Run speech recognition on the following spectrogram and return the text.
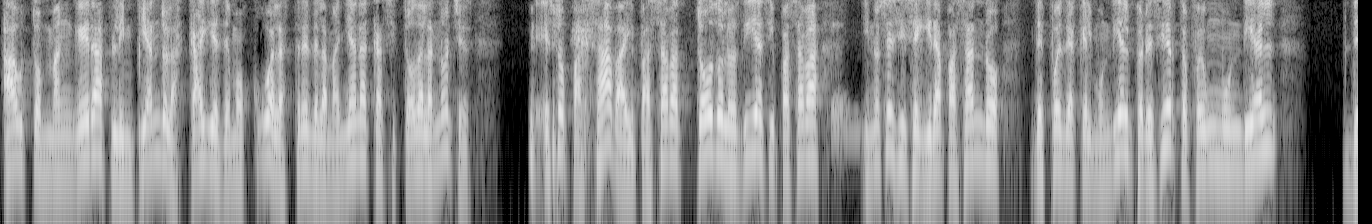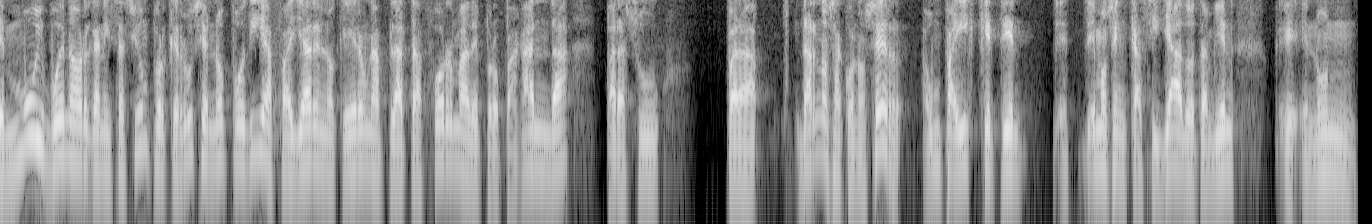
autos mangueras limpiando las calles de Moscú a las 3 de la mañana casi todas las noches. Eso pasaba y pasaba todos los días y pasaba, y no sé si seguirá pasando después de aquel mundial, pero es cierto, fue un mundial de muy buena organización porque Rusia no podía fallar en lo que era una plataforma de propaganda para su, para darnos a conocer a un país que tiene, eh, hemos encasillado también eh, en un,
